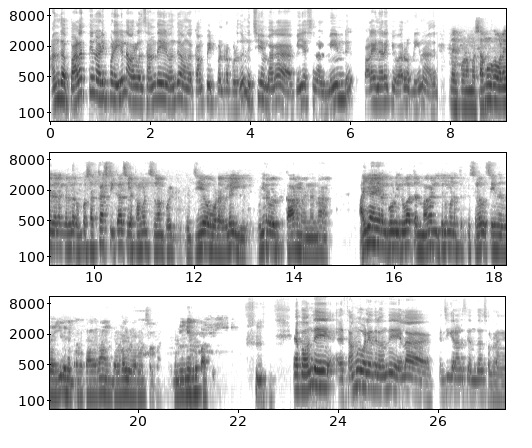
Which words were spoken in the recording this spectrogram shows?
அந்த பலத்தின் அடிப்படையில் அவர்களது சந்தையை வந்து அவங்க கம்பீட் பண்ற பொழுது, நிச்சயமாக பிஎஸ்என்எல் மீண்டு பழைய நிலைக்கு வரும் அப்படின்னு இல்ல இப்போ நம்ம சமூக வலைதளங்கள்ல ரொம்ப சர்க்காஸ்டிக்கா சில கமெண்ட்ஸ் எல்லாம் போயிட்டு இருக்கு. ஜியோவோட விலை உயர்வதற்கு காரணம் என்னன்னா, 5000 கோடி ரூபாய் தன் மகன் திருமணத்திற்கு செலவு செய்ததை ஈடுகட்டுறதுக்காக தான் இந்த விலை உயர்வுன்னு சொல்றாங்க. இத நீங்க எப்படி பார்க்கிறீங்க? இப்ப வந்து சமூக வலைதளம் வந்து எல்லா கட்சிக்காரங்களும் சேர்ந்து தான் சொல்றாங்க.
